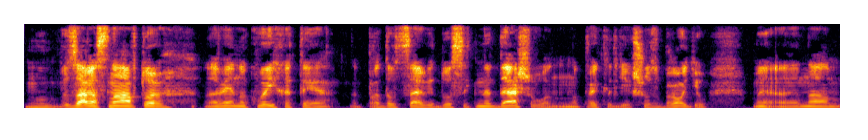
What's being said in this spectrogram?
Ну, зараз на авто ринок виїхати продавцеві досить недешево. Наприклад, якщо з бродів ми е, на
